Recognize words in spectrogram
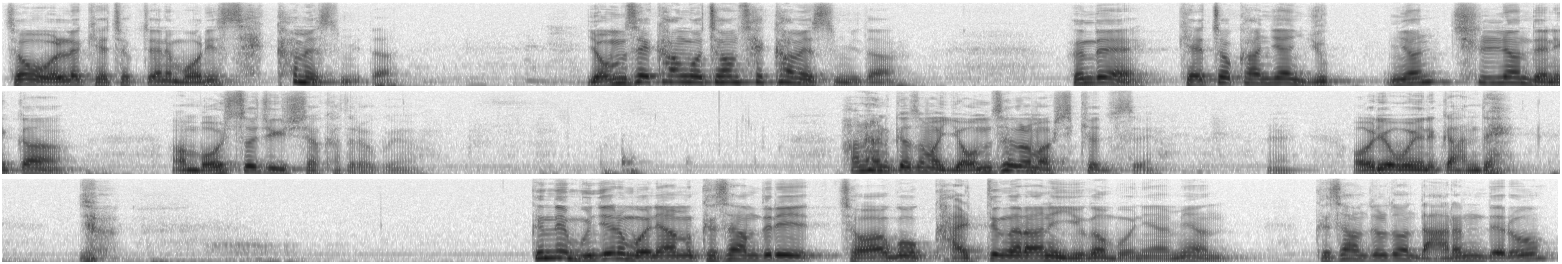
저 원래 개척 전에 머리 새카맸습니다. 염색한 것처럼 새카맸습니다. 근데 개척한 지 한 6년, 7년 되니까 아, 멋있어지기 시작하더라고요. 하나님께서 막 염색을 막 시켜주세요. 네. 어려 보이니까 안 돼. 근데 문제는 뭐냐면 그 사람들이 저하고 갈등을 하는 이유가 뭐냐면 그 사람들도 나름대로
